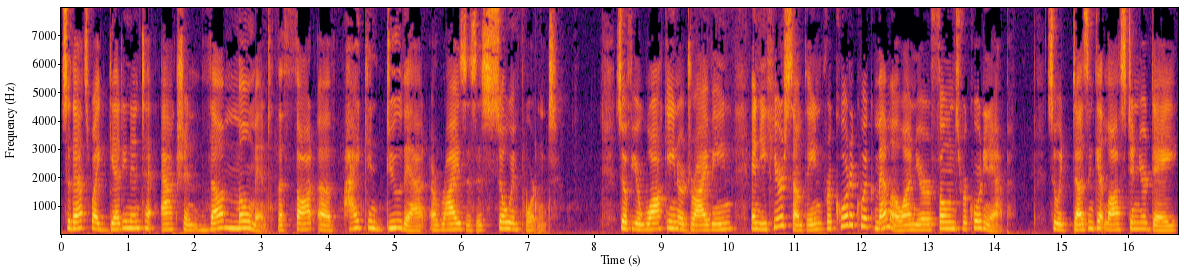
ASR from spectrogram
So that's why getting into action the moment the thought of i can do that arises is so important. So if you're walking or driving and you hear something record a quick memo on your phone's recording app so it doesn't get lost in your day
